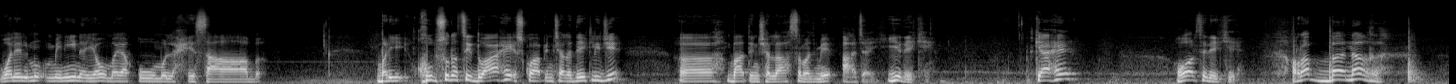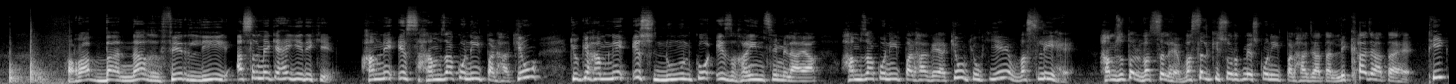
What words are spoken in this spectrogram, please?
वलिलमुमिनीन यौम यकूमुल हिसाब। बड़ी खूबसूरत सी दुआ है, इसको आप इंशाल्लाह देख लीजिए। बात इंशाल्लाह समझ में आ जाएगी ये देखें, क्या है? गौर से देखिए रब नग रब नग फिर ली। असल में क्या है ये देखिए, हमने इस हमजा को नहीं पढ़ा। क्यों? क्योंकि हमने इस नून को इस गैन से मिलाया। हमजा को नहीं पढ़ा गया। क्यों? क्योंकि ये वसली है। हमजतुल वसल है। वसल की सूरत में इसको नहीं पढ़ा जाता, लिखा जाता है। ठीक?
